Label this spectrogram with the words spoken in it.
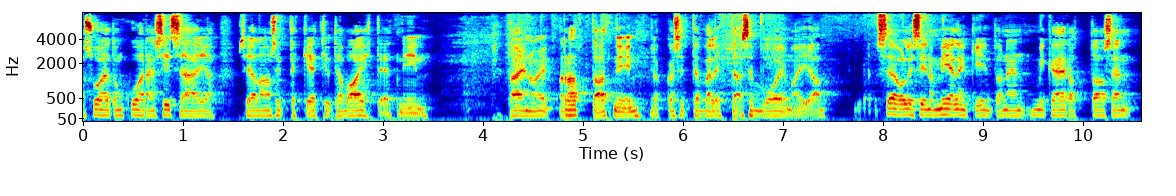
suojatun kuoren sisään ja siellä on sitten ketjut ja vaihteet niin, tai noin rattaat, niin, jotka sitten välittää sen voiman. Ja se oli siinä mielenkiintoinen, mikä erottaa sen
